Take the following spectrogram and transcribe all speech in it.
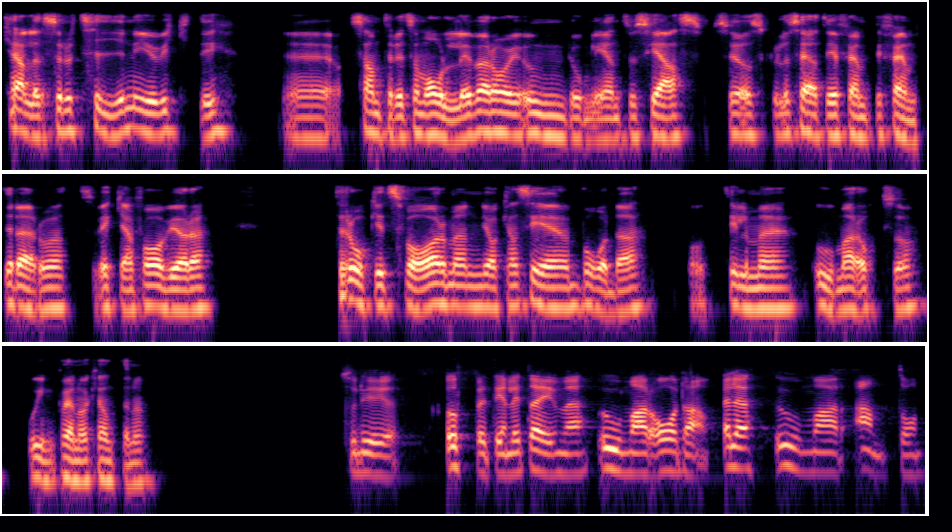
Kalles rutin är ju viktig. Eh, samtidigt som Oliver har ju ungdomlig entusiasm. Så jag skulle säga att det är 50-50 där och att veckan får avgöra. Tråkigt svar, men jag kan se båda och till och med Omar också gå in på en av kanterna. Så det är öppet enligt dig med Omar, Adam, eller Omar, Anton,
